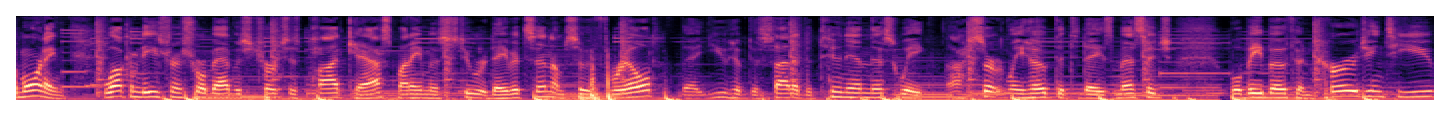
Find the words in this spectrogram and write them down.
Good morning. Welcome to Eastern Shore Baptist Church's podcast. My name is Stuart Davidson. I'm so thrilled that you have decided to tune in this week. I certainly hope that today's message will be both encouraging to you,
